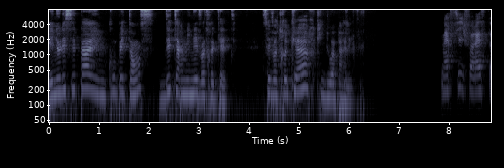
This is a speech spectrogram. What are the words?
Et ne laissez pas une compétence déterminer votre quête. C'est votre cœur qui doit parler. Merci Forest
